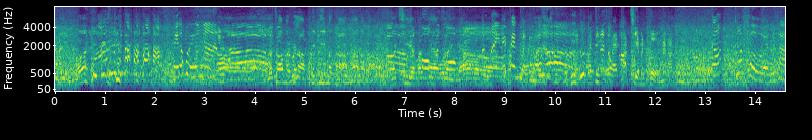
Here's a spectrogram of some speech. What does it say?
อะไรอย่างเงี้ยเฮ้ย มีก็คุยเรื่องงาน อ๋อแล้ว ชอบไหมเวลาพี่ๆมาถามมาแบบว่ามาเชียร์มาแซวอะไรอย่างเงี้ยมันไม่ไม่เป็นเหมือนกันนะคะจริงๆแฟนคลับเชียร์มันเขินไหมครับก็ก็เขินค่ะ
